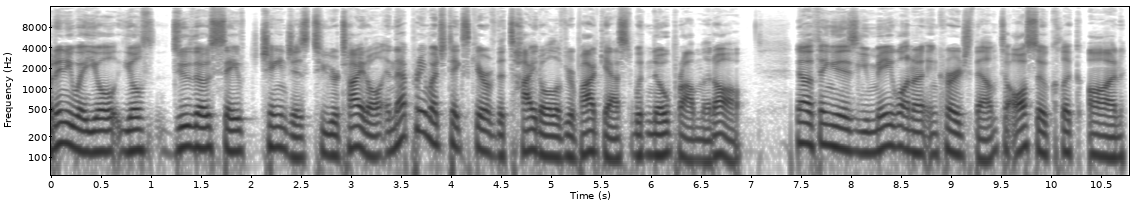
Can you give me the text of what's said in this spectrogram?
But anyway, you'll you'll do those saved changes to your title, and that pretty much takes care of the title of your podcast with no problem at all. Now, the thing is, you may want to encourage them to also click on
